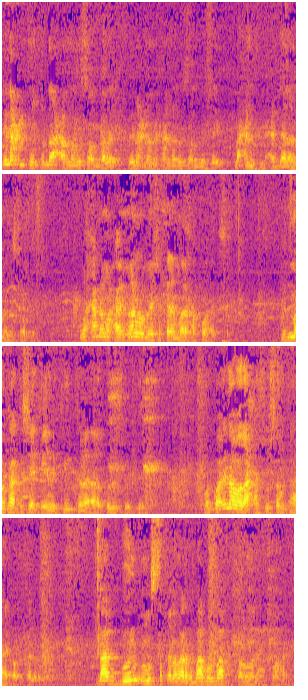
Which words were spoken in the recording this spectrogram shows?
dhinac inqidaaca naga soo galay dhinacna maxaa naga soo gashay? Dhacna filcadaala naga soo gashay. Waxa dhan waxaa meel walba meesha kale madaxa ku haysa mid markaa ka sheekeyna kii kale aa kula soo jira marka waa inaa wada xasuusan tahay oo kale. Baab gooni u mustaqila marka baabba baabka kale madaxa ku hayo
